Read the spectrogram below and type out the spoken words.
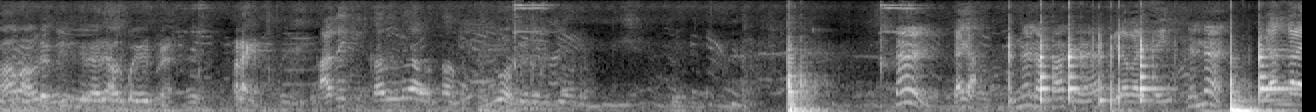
பாவம் அவரே தூங்குறாரு அவர் போய் எழுப்புறேன். வணக்கம் கதைக்கு கருவே அவர் தான் என்னடா இளவரசி. என்ன? எங்களை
